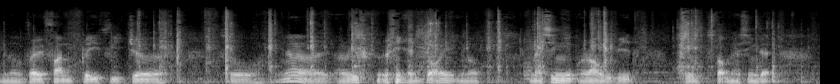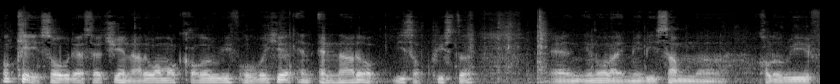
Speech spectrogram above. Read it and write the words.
you know very fun play feature so yeah I, I really, really enjoy you know messing around with it. Okay stop messing that. Okay so there's actually another one more color reef over here and another piece of crystal. And you know like maybe some uh, coral reef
